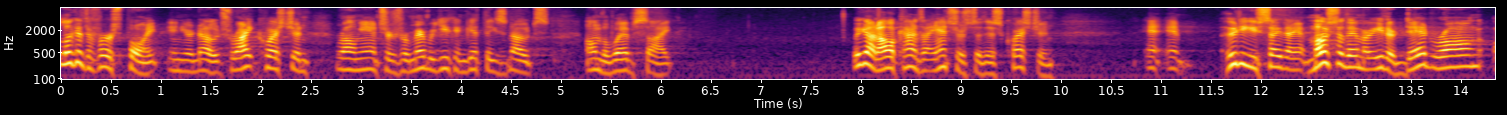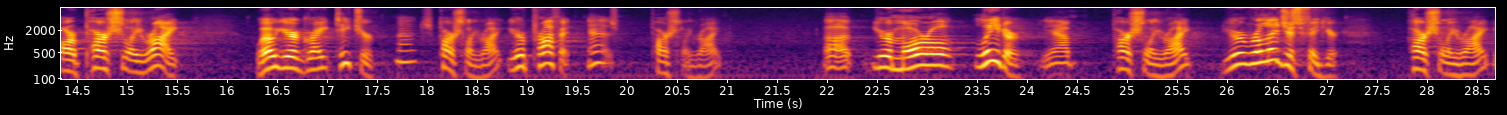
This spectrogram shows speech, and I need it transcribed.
look at the first point in your notes right question, wrong answers. Remember, you can get these notes on the website. We got all kinds of answers to this question. And, and who do you say that? Most of them are either dead wrong or partially right. Well, you're a great teacher. That's partially right. You're a prophet. Yeah, it's partially right. Uh, you're a moral leader. Yeah, partially right. You're a religious figure. Partially right.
